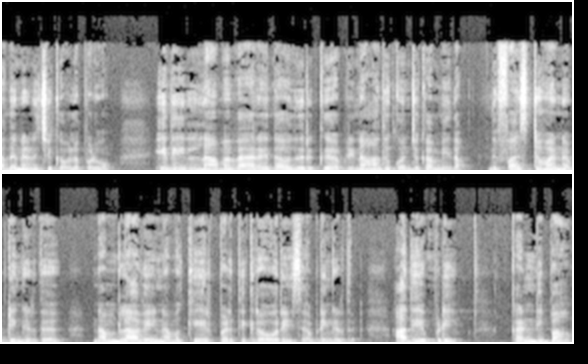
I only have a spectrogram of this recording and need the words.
அதை நினச்சி கவலைப்படுவோம். இது இல்லாமல் வேறு ஏதாவது இருக்குது அப்படின்னா அது கொஞ்சம் கம்மி தான் இந்த ஃபஸ்ட்டு ஒன் அப்படிங்கிறது நம்மளாவே நமக்கு ஏற்படுத்திக்கிற ஒரிஸ் அப்படிங்கிறது. அது எப்படி? கண்டிப்பாக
